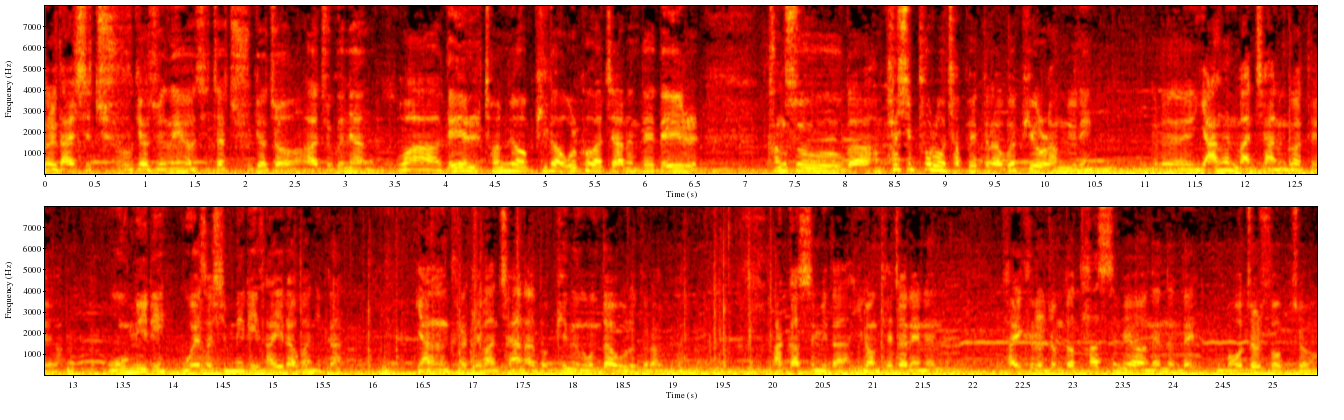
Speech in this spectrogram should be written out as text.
오늘 날씨 죽여주네요. 진짜 죽여줘. 아주 그냥 와 내일 전혀 비가 올 것 같지 않은데 내일 강수가 한 80% 잡혀있더라고요 비올 확률이. 양은 많지 않은 것 같아요. 5mm 5에서 10mm 사이라고 하니까 양은 그렇게 많지 않아도 비는 온다고 그러더라고요. 아깝습니다. 이런 계절에는 바이크를 좀 더 탔으면 했는데 뭐 어쩔 수 없죠.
